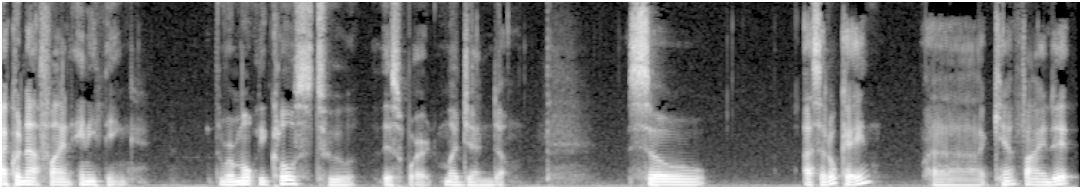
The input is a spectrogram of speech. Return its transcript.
I could not find anything remotely close to this word, magendum. So I said, okay, uh, can't find it.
